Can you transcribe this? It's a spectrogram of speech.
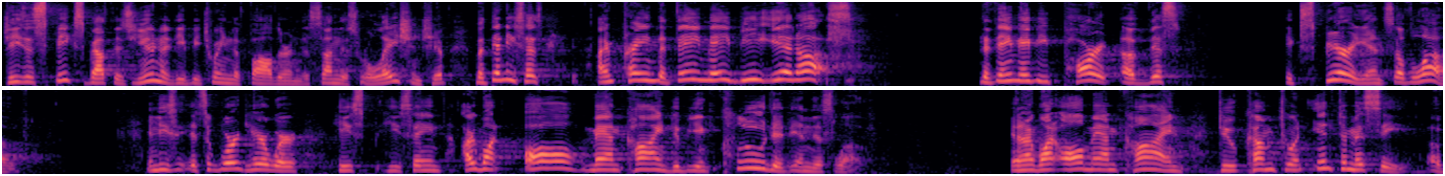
Jesus speaks about this unity between the Father and the Son, this relationship, but then he says, I'm praying that they may be in us that they may be part of this experience of love. And it's a word here where he's, he's saying, I want all mankind to be included in this love. And I want all mankind to come to an intimacy of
